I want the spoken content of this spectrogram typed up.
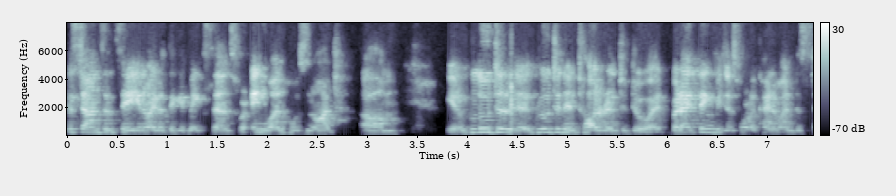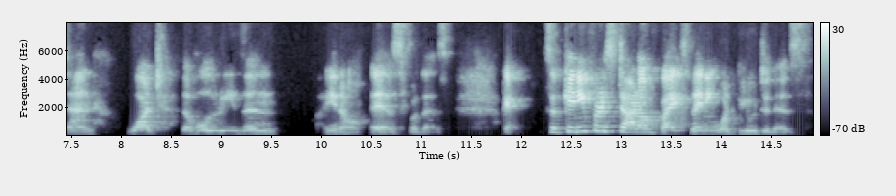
a stance and say, you know, I don't think it makes sense for anyone who's not, um, you know, gluten gluten intolerant to do it. But I think we just want to kind of understand what the whole reason you know is for this okay so can you first start off by explaining what gluten is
